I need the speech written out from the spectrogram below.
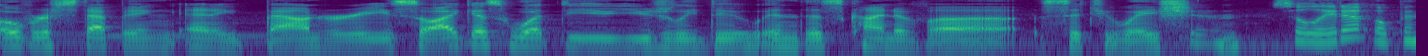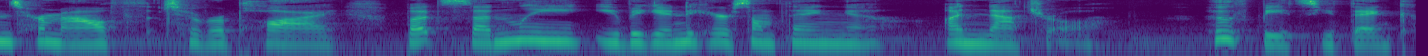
overstepping any boundaries. So I guess what do you usually do in this kind of uh situation? So Leda opens her mouth to reply, but suddenly you begin to hear something unnatural. Hoofbeats, you think,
